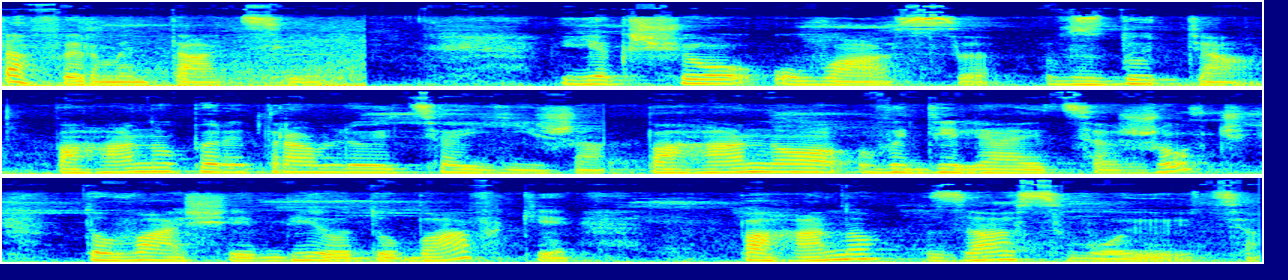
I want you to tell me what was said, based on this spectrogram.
та ферментації. Якщо у вас вздуття, погано перетравлюється їжа, погано виділяється жовч, то ваші біодобавки погано засвоюються.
